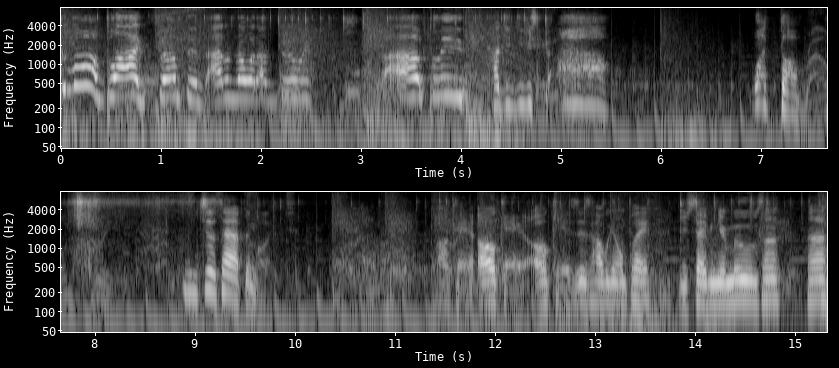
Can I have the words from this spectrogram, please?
come on. Block something. I don't know what I'm doing. Ah, please. How did you just... Oh. What the... just happened? Okay, okay, okay. Is this how we gonna play? You saving your moves, huh? Huh?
